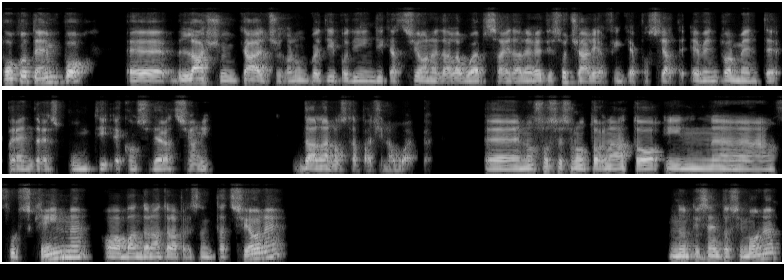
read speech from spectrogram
poco tempo eh, lascio in calce qualunque tipo di indicazione dalla website, dalle reti sociali affinché possiate eventualmente prendere spunti e considerazioni dalla nostra pagina web. Eh, non so se sono tornato in uh, full screen o abbandonato la presentazione. Non ti sento Simone?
